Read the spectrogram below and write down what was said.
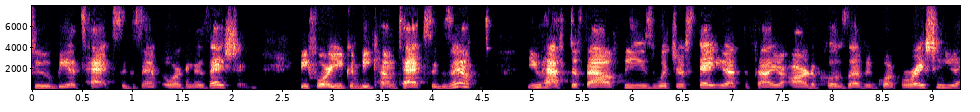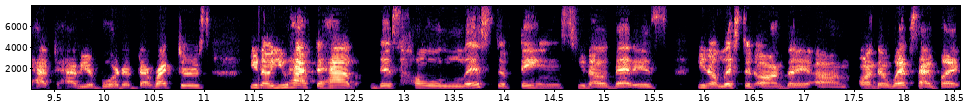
to be a tax exempt organization before you can become tax exempt you have to file fees with your state you have to file your articles of incorporation you have to have your board of directors you know you have to have this whole list of things you know that is you know listed on the um, on their website but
